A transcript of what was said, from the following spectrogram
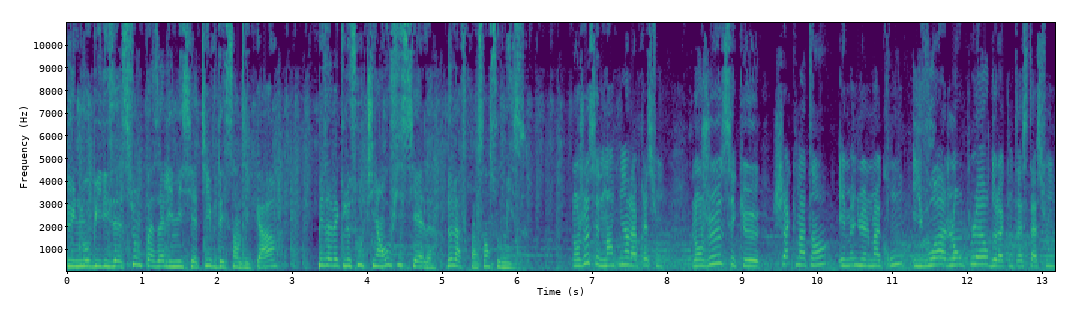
Une mobilisation pas à l'initiative des syndicats, mais avec le soutien officiel de la France insoumise. L'enjeu, c'est de maintenir la pression. L'enjeu, c'est que chaque matin, Emmanuel Macron, il voit l'ampleur de la contestation.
